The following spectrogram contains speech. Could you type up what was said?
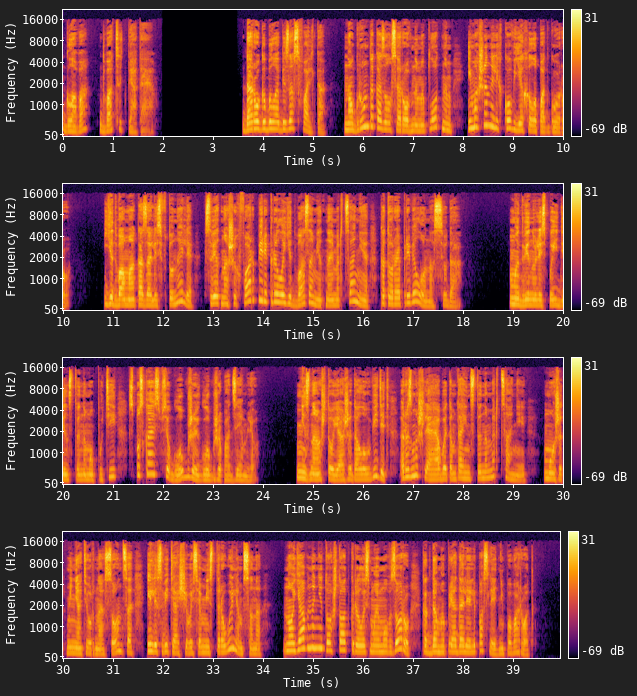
Глава двадцать пятая Дорога была без асфальта, но грунт оказался ровным и плотным, и машина легко въехала под гору. Едва мы оказались в туннеле, свет наших фар перекрыло едва заметное мерцание, которое привело нас сюда. Мы двинулись по единственному пути, спускаясь все глубже и глубже под землю. Не знаю, что я ожидала увидеть, размышляя об этом таинственном мерцании. Может, миниатюрное солнце или светящегося мистера Уильямсона, но явно не то, что открылось моему взору, когда мы преодолели последний поворот.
